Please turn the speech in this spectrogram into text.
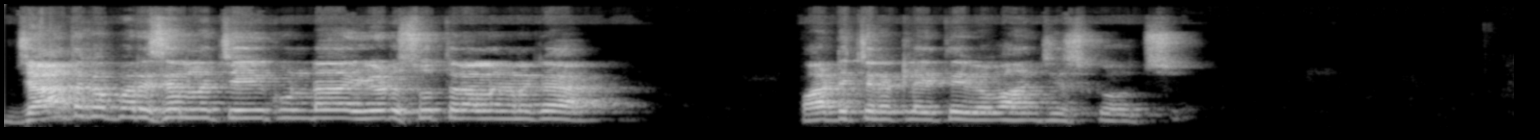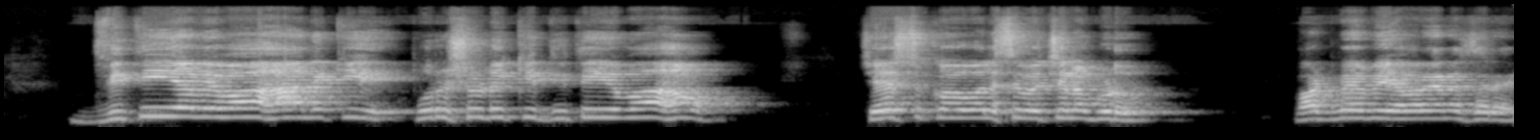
జాతక పరిశీలన చేయకుండా ఏడు సూత్రాలను కనుక పాటించినట్లయితే వివాహం చేసుకోవచ్చు. ద్వితీయ వివాహానికి పురుషుడికి ద్వితీయ వివాహం చేసుకోవలసి వచ్చినప్పుడు వాట్ మేబీ ఎవరైనా సరే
